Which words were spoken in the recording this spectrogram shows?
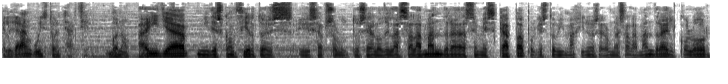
el gran Winston Churchill. Bueno, ahí ya mi desconcierto es, es absoluto. O sea, lo de la salamandra se me escapa, porque esto me imagino será una salamandra, el color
